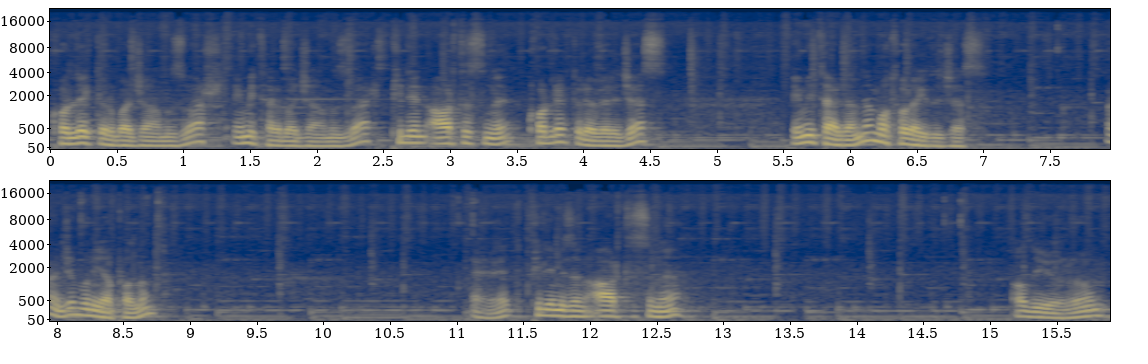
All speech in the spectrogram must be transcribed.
Kolektör bacağımız var. Emitter bacağımız var. Pilin artısını kolektöre vereceğiz. Emitterden de motora gideceğiz. Önce bunu yapalım. Evet. Pilimizin artısını alıyorum.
